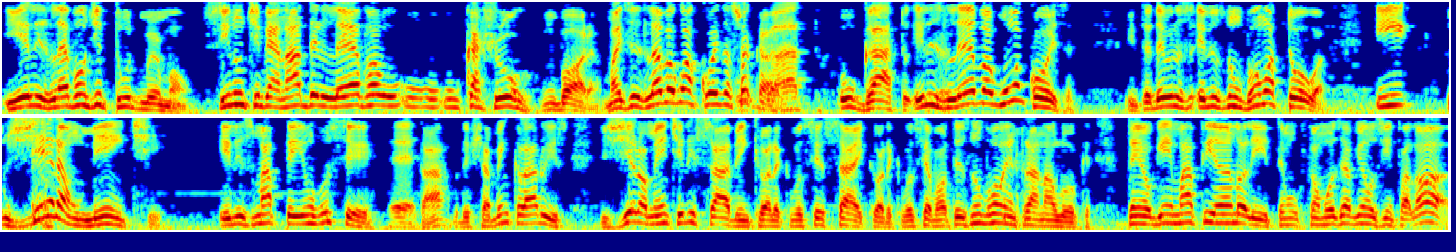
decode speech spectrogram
E eles levam de tudo, meu irmão. Se não tiver nada, ele leva o, o- o cachorro embora. Mas eles levam alguma coisa da sua O casa. gato. O gato. Eles levam alguma coisa. Entendeu? Eles, eles não vão à toa. E geralmente. Eles mapeiam você, É. tá? Vou deixar bem claro isso. Geralmente eles sabem que hora que você sai, que hora que você volta, eles não vão entrar na louca. Tem alguém mapeando ali, tem um famoso aviãozinho, fala, ó,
